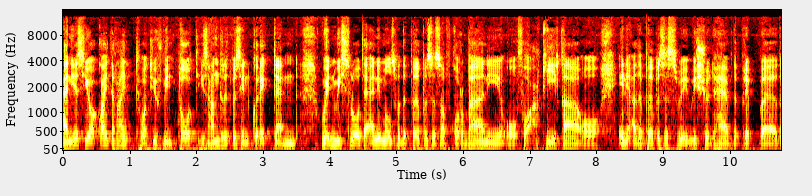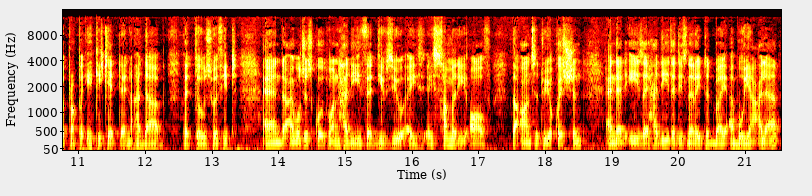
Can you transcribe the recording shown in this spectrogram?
And yes, you are quite right. What you've been taught is 100% correct. And when we slaughter animals for the purposes of qurbani or for aqiqah or any other purposes, we, we should have the prep, uh, the proper etiquette and adab that goes with it. And I will just quote one hadith that gives you a, a summary of the answer to your question, and that is a hadith that is narrated by Abu Ya'la,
